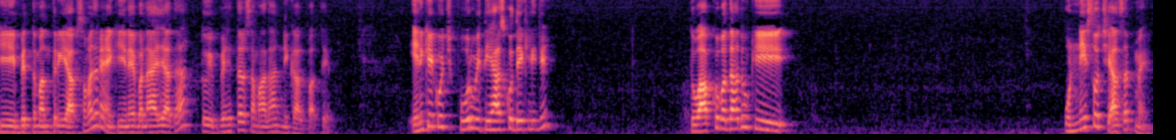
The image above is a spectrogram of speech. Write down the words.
कि वित्त मंत्री, आप समझ रहे हैं कि इन्हें बनाया जाता तो ये बेहतर समाधान निकाल पाते। इनके कुछ पूर्व इतिहास को देख लीजिए। तो आपको बता दूँ कि 1966 में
